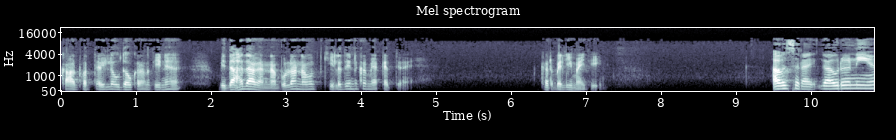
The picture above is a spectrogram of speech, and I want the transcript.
කාටවත් ඇවිල්ලා උදව් කරන්න තියෙන බෙදා හදා ගන්න පුළුවන්. නමුත් කියලා දෙන්න ක්‍රමයක් ඇත්තේ නැහැ. කරබැලීමයි තියෙන්නේ. අවසරයි ගෞරවනීය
